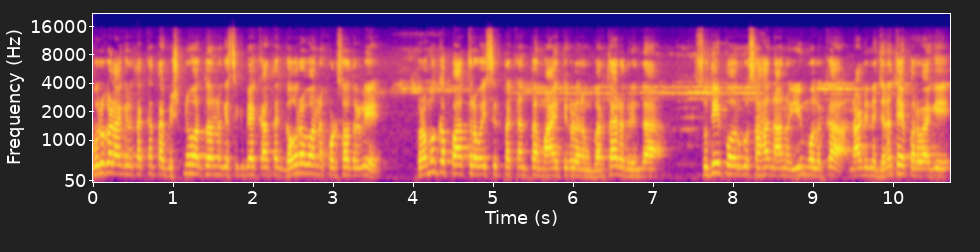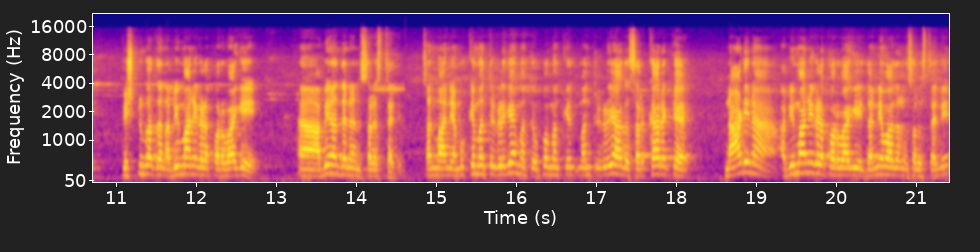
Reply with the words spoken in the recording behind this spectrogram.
ಗುರುಗಳಾಗಿರ್ತಕ್ಕಂಥ ವಿಷ್ಣುವರ್ಧನಿಗೆ ಸಿಗಬೇಕಾದ ಗೌರವವನ್ನು ಕೊಡಿಸೋದ್ರಲ್ಲಿ ಪ್ರಮುಖ ಪಾತ್ರ ವಹಿಸಿರ್ತಕ್ಕಂಥ ಮಾಹಿತಿಗಳು ನಮ್ಗೆ ಬರ್ತಾ ಇರೋದ್ರಿಂದ ಸುದೀಪ್ ಅವ್ರಿಗೂ ಸಹ ನಾನು ಈ ಮೂಲಕ ನಾಡಿನ ಜನತೆಯ ಪರವಾಗಿ, ವಿಷ್ಣುವರ್ಧನ್ ಅಭಿಮಾನಿಗಳ ಪರವಾಗಿ ಅಭಿನಂದನೆಯನ್ನು ಸಲ್ಲಿಸ್ತಾ ಇದ್ದೀನಿ. ಸನ್ಮಾನ್ಯ ಮುಖ್ಯಮಂತ್ರಿಗಳಿಗೆ ಮತ್ತು ಉಪಮುಖ್ಯಮಂತ್ರಿಗಳಿಗೆ ಹಾಗೂ ಸರ್ಕಾರಕ್ಕೆ ನಾಡಿನ ಅಭಿಮಾನಿಗಳ ಪರವಾಗಿ ಧನ್ಯವಾದವನ್ನು ಸಲ್ಲಿಸ್ತಾ ಇದ್ದೀನಿ.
